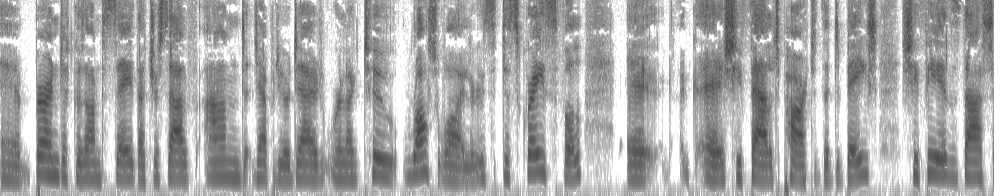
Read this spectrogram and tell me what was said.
Uh, Bernadette goes on to say that yourself and Deputy O'Dowd were like two Rottweilers, disgraceful. Uh, uh, she felt part of the debate. She feels that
